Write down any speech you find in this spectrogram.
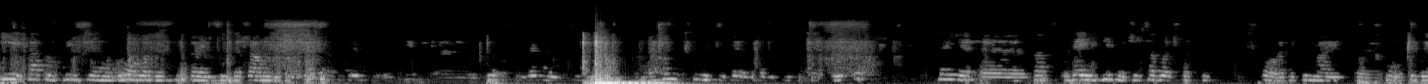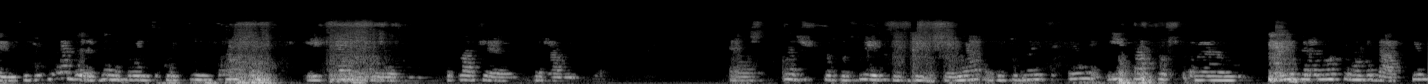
І також збільшуємо доходи з субвенцій державного бюджету 480 тисяч. Це є е, в діти чи в садочках чи в школах, які мають е, ну, особливі освітні потреби, з ними проводяться корекційні заняття, і це е, виплачує державний бюджет. Е, Це що стосується збільшення дохідної частини, і також е, ми переносимо видатки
